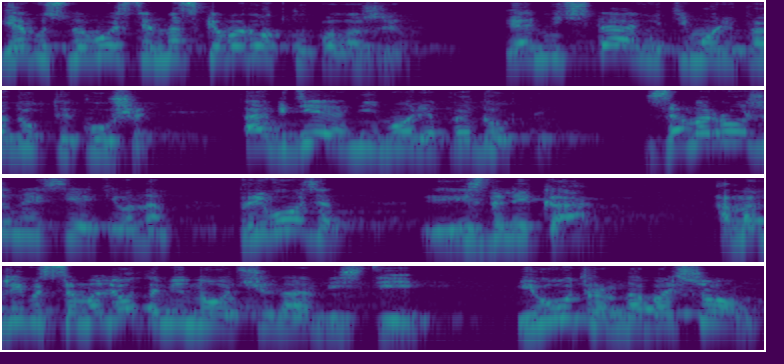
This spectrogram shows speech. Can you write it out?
я бы с удовольствием на сковородку положил. Я мечтаю эти морепродукты кушать. А где они, морепродукты? Замороженные все эти он нам привозят издалека. А могли бы самолетами ночью нам вести. И утром на большом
